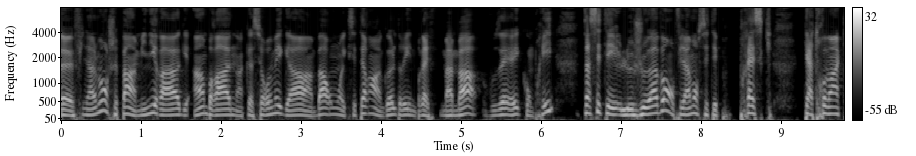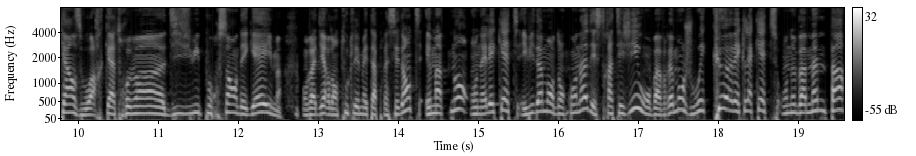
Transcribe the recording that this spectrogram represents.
Euh, finalement, je sais pas, un mini-rag, un Bran, un casseur Omega, un Baron, etc., un Goldrin, bref, Mama, vous avez compris. Ça, c'était le jeu avant, finalement, c'était presque 95 voire 98% des games, on va dire dans toutes les méta précédentes. Et maintenant, on a les quêtes, évidemment. Donc on a des stratégies où on va vraiment jouer que avec la quête. On ne va même pas...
